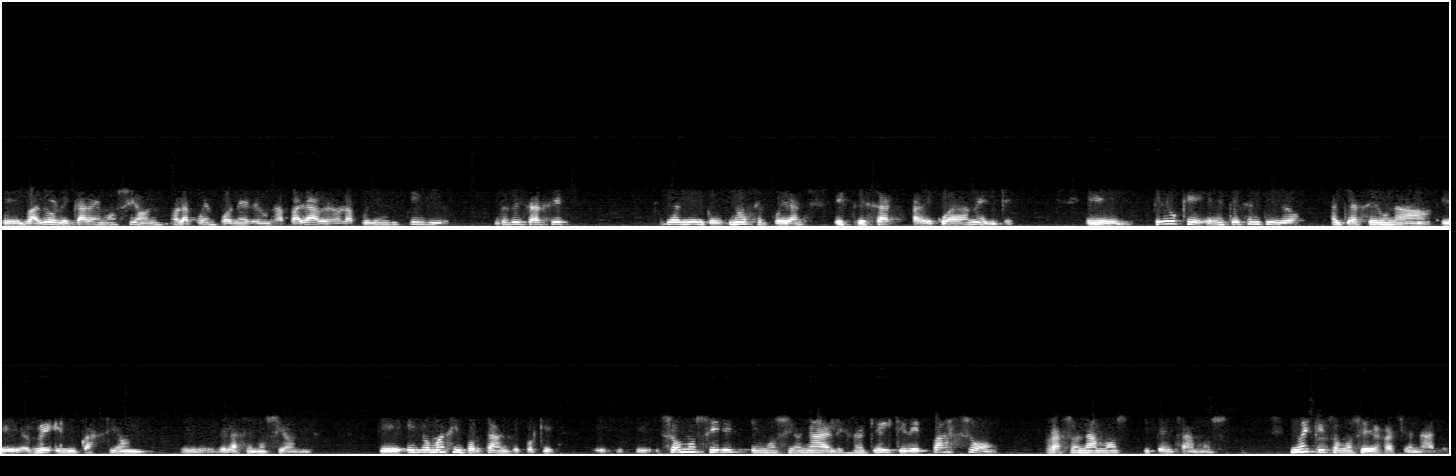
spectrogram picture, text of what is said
el valor de cada emoción, no la pueden poner en una palabra, no la pueden distinguir, entonces hace realmente no se puedan expresar adecuadamente. Creo que en este sentido hay que hacer una reeducación de las emociones que es lo más importante, porque eh, eh, somos seres emocionales, aquel que de paso razonamos y pensamos. No es que somos seres racionales.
